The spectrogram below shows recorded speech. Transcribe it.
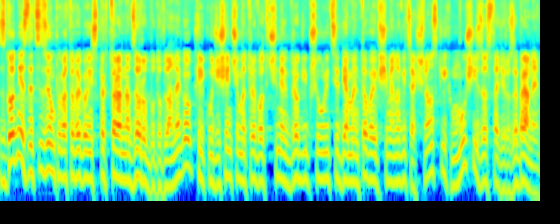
Zgodnie z decyzją powiatowego inspektora nadzoru budowlanego, kilkudziesięciometrowy odcinek drogi przy ulicy Diamentowej w Siemianowicach Śląskich musi zostać rozebrany.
